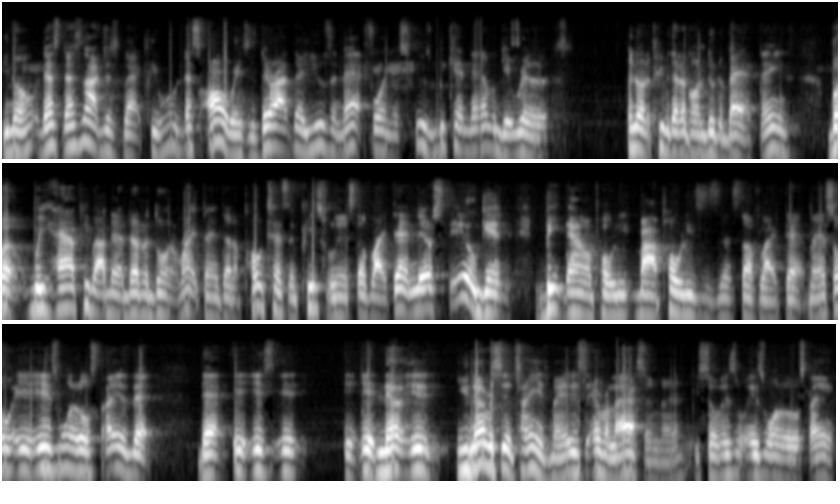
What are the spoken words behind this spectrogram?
You know, that's that's not just black people. That's all races. They're out there using that for an excuse. We can't never get rid of you know the people that are going to do the bad things. But we have people out there that are doing the right thing, that are protesting peacefully and stuff like that, and they're still getting beat down police by police and stuff like that, man. So it is one of those things that that it is it it, it never it you never see a change, man. It's everlasting, man. So it's it's one of those things.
